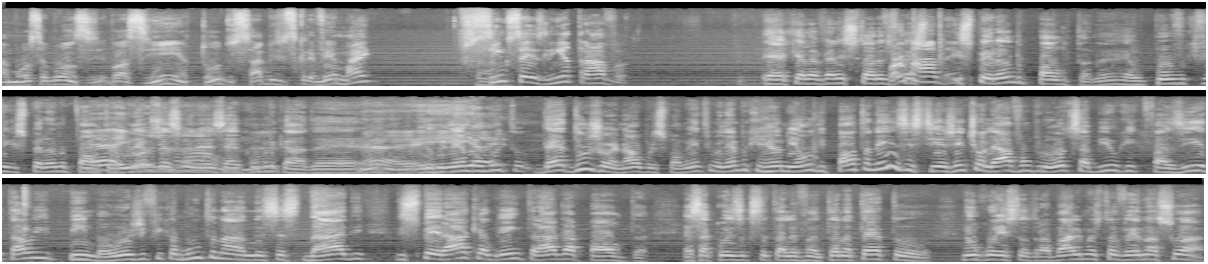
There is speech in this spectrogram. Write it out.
a moça é bonzinha, boazinha, tudo, sabe escrever, mas cinco, seis linhas trava. É aquela velha história de Formado, ficar hein? esperando pauta, né? É o povo que fica esperando pauta. É, eu lembro das reuniões, é né? complicado. É, É, eu me lembro e- muito, né, do jornal principalmente, me lembro que reunião de pauta nem existia. A gente olhava um pro outro, sabia o que, que fazia e tal, e pimba. Hoje fica muito na necessidade de esperar que alguém traga a pauta. Essa coisa que você está levantando, até tô, não conheço o seu trabalho, mas estou vendo a sua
